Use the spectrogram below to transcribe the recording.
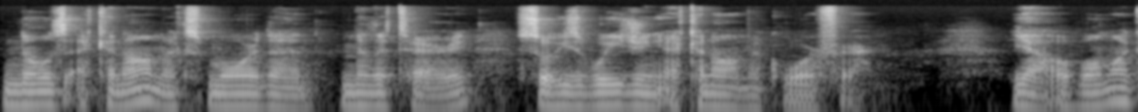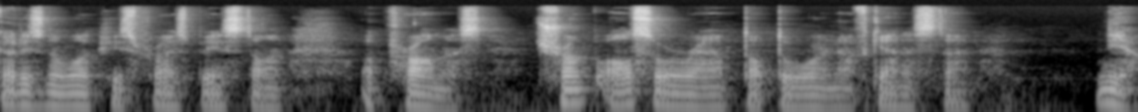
knows economics more than military, so he's waging economic warfare. Yeah, Obama got his Nobel Peace Prize based on a promise. Trump also ramped up the war in Afghanistan. Yeah.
